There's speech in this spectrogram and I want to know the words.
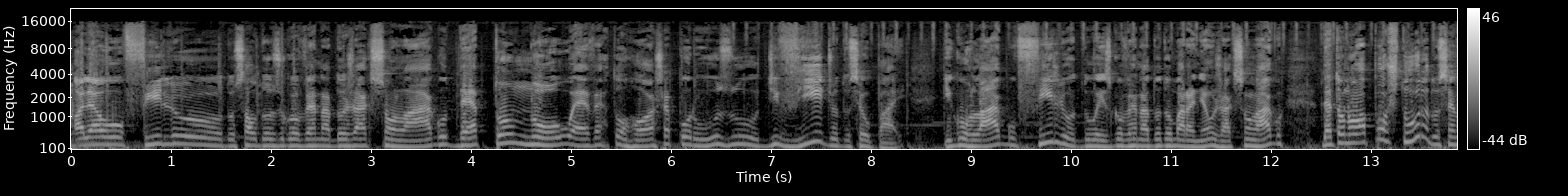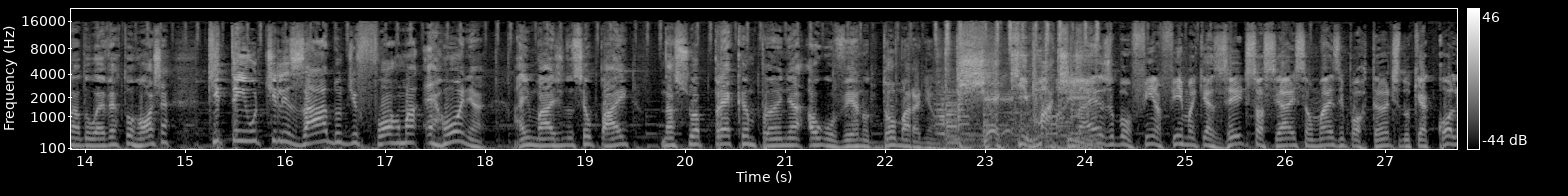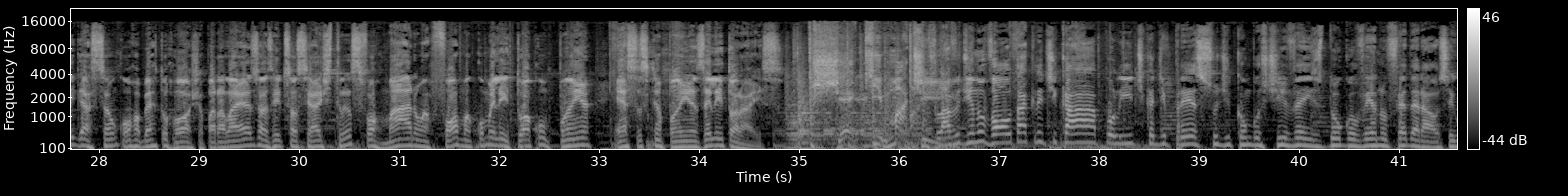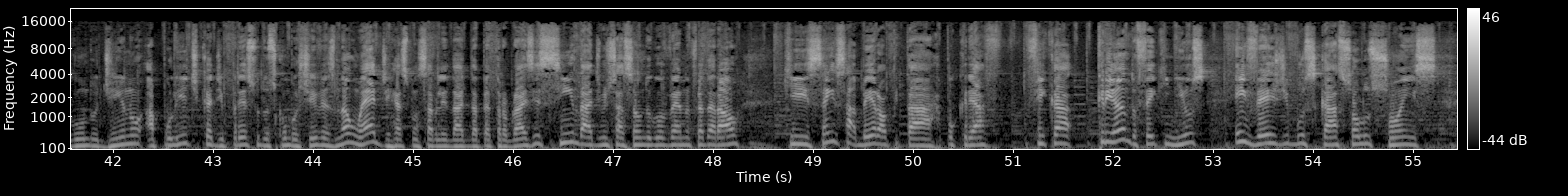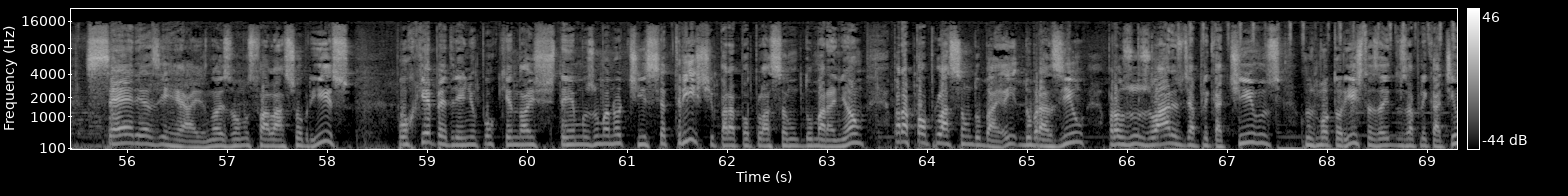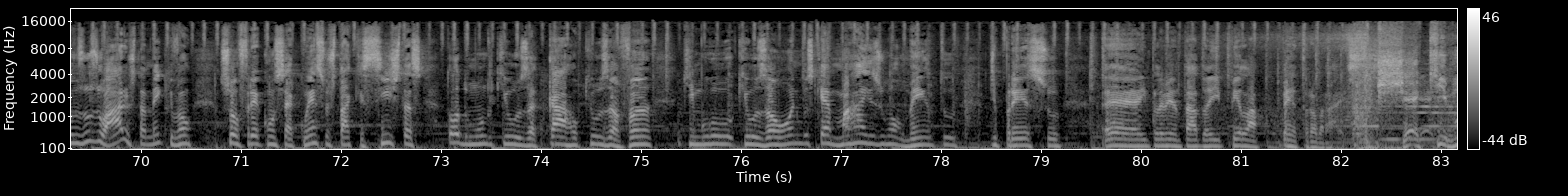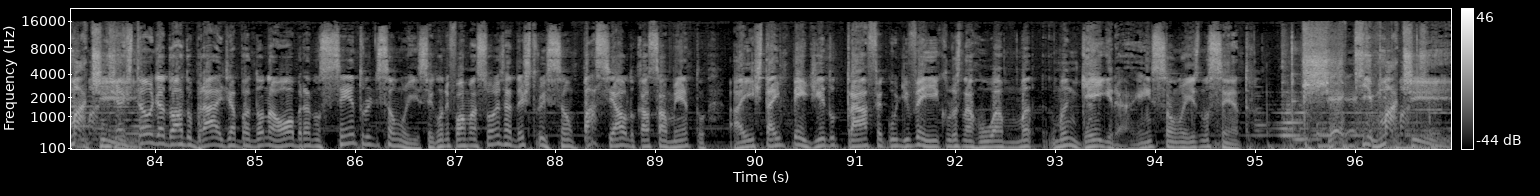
Olha, o filho do saudoso governador Jackson Lago detonou Everton Rocha por uso de vídeo do seu pai. Igor Lago, filho do ex-governador do Maranhão, Jackson Lago, detonou a postura do senador Everton Rocha, que tem utilizado de forma errônea a imagem do seu pai na sua pré-campanha ao governo do Maranhão. Checkmate. Laésio Bonfim afirma que as redes sociais são mais importantes do que a coligação com Roberto Rocha. Para Laésio, as redes sociais transformaram a forma como o eleitor acompanha essas campanhas eleitorais. Checkmate. Flávio Dino volta a criticar a política de preço de combustíveis do governo federal. Segundo Dino, a política de preço dos combustíveis não é de responsabilidade da Petrobras e sim da administração do governo federal, que sem saber optar por criar, fica criando fake news em vez de buscar soluções sérias e reais. Nós vamos falar sobre isso. Por que, Pedrinho? Porque nós temos uma notícia triste para a população do Maranhão, para a população do, do Brasil, para os usuários de aplicativos, os motoristas aí dos aplicativos, usuários também que vão sofrer consequências, os taxistas, todo mundo que usa carro, que usa van, que, que usa ônibus, que é mais um aumento de preço é, implementado aí pela Petrobras. Checkmate. Gestão de Eduardo Braide abandona a obra no centro de São Luís. Segundo informações, a destruição parcial do calçamento aí está impedido o tráfego de veículos na rua Ma- Mangueira, em São Luís, no centro. Checkmate.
